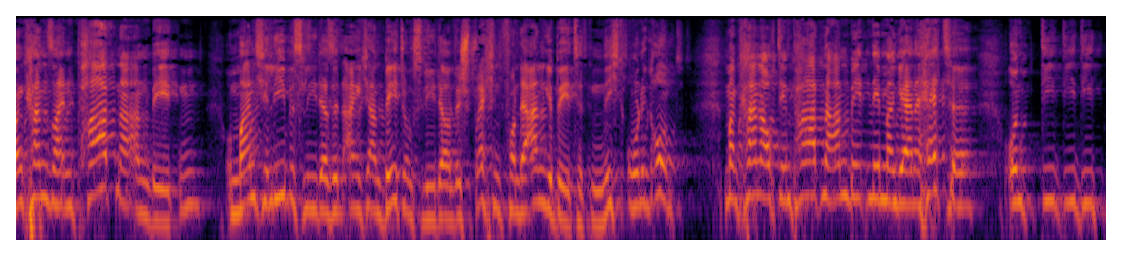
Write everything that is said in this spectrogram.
Man kann seinen Partner anbeten und manche Liebeslieder sind eigentlich Anbetungslieder und wir sprechen von der Angebeteten, nicht ohne Grund. Man kann auch den Partner anbeten, den man gerne hätte und die, die, die,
